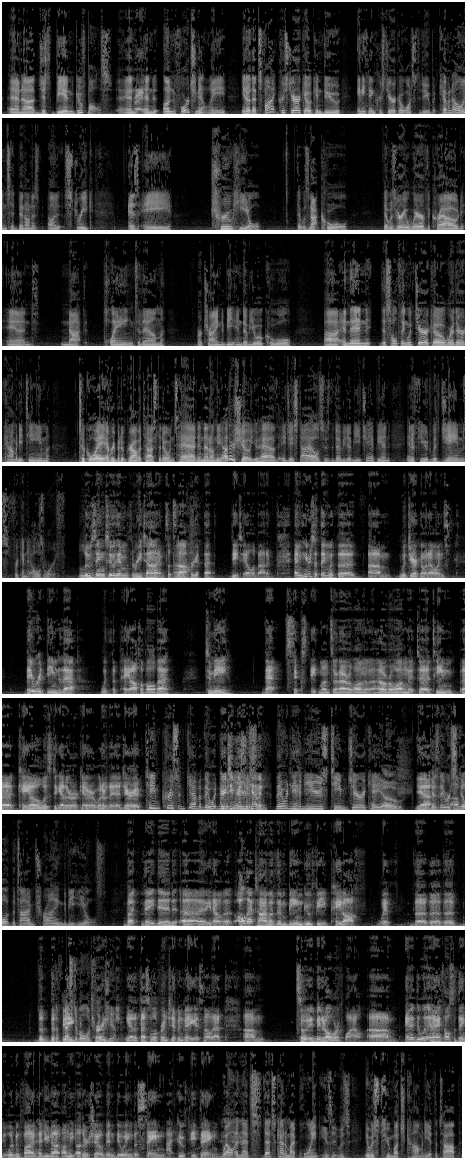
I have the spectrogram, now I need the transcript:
and uh, just being goofballs. And right. and unfortunately, you know that's fine. Chris Jericho can do anything Chris Jericho wants to do. But Kevin Owens had been on his uh, streak as a true heel that was not cool, that was very aware of the crowd and not playing to them or trying to be NWO cool. Uh, and then this whole thing with Jericho, where they're a comedy team, took away every bit of gravitas that Owens had. And then on the other show, you have AJ Styles, who's the WWE champion, in a feud with James freaking Ellsworth. Losing to him three times. Let's not forget that detail about it. And here's the thing with the, um, with Jericho and Owens. They redeemed that with the payoff of all that. To me, that six, eight months or however long, however long that uh, Team uh, KO was together, or, or whatever they, uh, Jared. Team Chris and Kevin. They wouldn't. Even Team use, Chris and Kevin. They wouldn't even use Team Jericho. Yeah, because they were um, still at the time trying to be heels. But they did, uh, you know, uh, all that time of them being goofy paid off with the the the the, the, the big festival of turn, friendship. Yeah, the festival of friendship in Vegas and all that. Um, so it made it all worthwhile. Um, and it, and I also think it would have been fine had you not on the other show been doing the same goofy thing. Well, and that's that's kind of my point. Is it was it was too much comedy at the top.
